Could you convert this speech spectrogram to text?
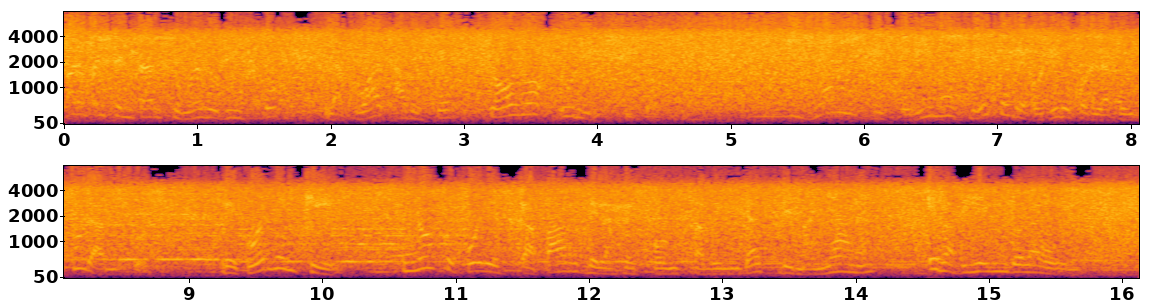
para presentar su nuevo disco, la cual ha de ser todo un éxito. Y ya nos despedimos de este recorrido por la cultura, amigos. Recuerden que no se puede escapar de la responsabilidad de mañana evadiéndola hoy.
